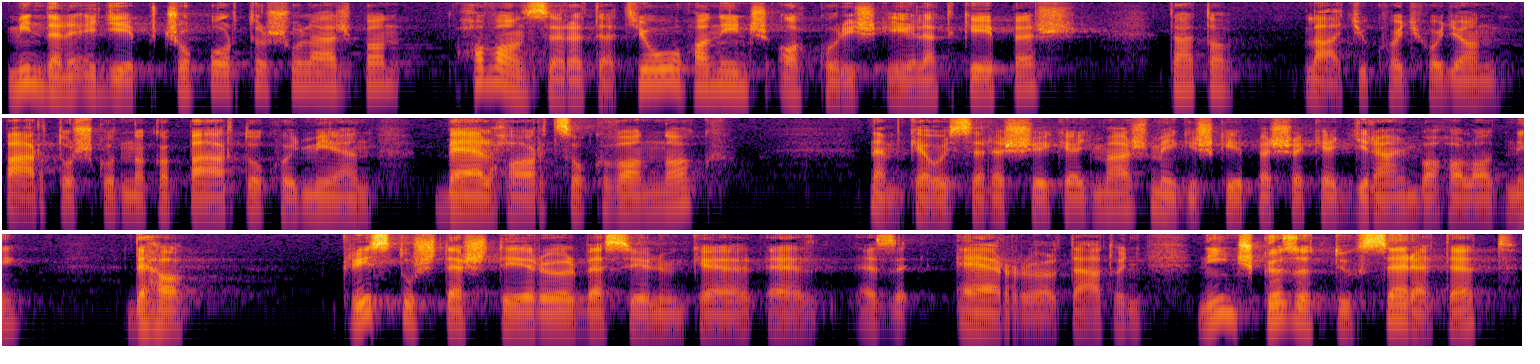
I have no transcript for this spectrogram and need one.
Minden egyéb csoportosulásban, ha van szeretet, jó, ha nincs, akkor is életképes. Tehát a, látjuk, hogy hogyan pártoskodnak a pártok, hogy milyen belharcok vannak. Nem kell, hogy szeressék egymást, mégis képesek egy irányba haladni. De ha Krisztus testéről beszélünk -e, ez, ez, erről, tehát hogy nincs közöttük szeretet,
